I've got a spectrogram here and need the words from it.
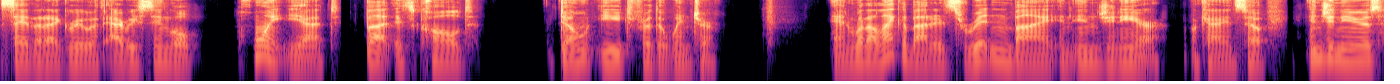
say that I agree with every single point yet, but it's called Don't Eat for the Winter. And what I like about it, it's written by an engineer. Okay. And so engineers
